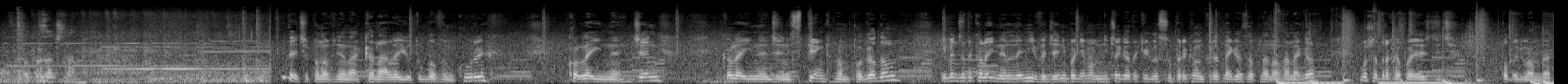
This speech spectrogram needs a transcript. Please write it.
No to zaczynamy. Witajcie ponownie na kanale YouTube'owym Kury. Kolejny dzień, kolejny dzień z piękną pogodą i będzie to kolejny leniwy dzień, bo nie mam niczego takiego super konkretnego zaplanowanego. Muszę trochę pojeździć, podoglądać.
